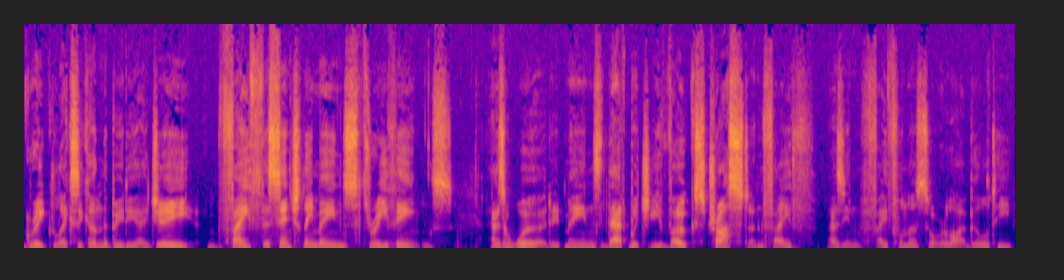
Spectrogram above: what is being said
Greek lexicon, the BDAG. Faith essentially means three things as a word. It means that which evokes trust and faith, as in faithfulness or reliability.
